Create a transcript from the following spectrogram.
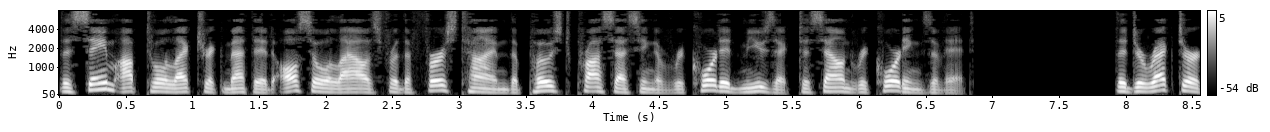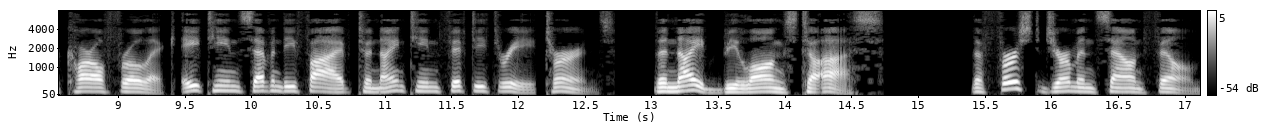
The same optoelectric method also allows for the first time the post-processing of recorded music to sound recordings of it. The director Karl Froelich (1875–1953) turns "The Night Belongs to Us," the first German sound film,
